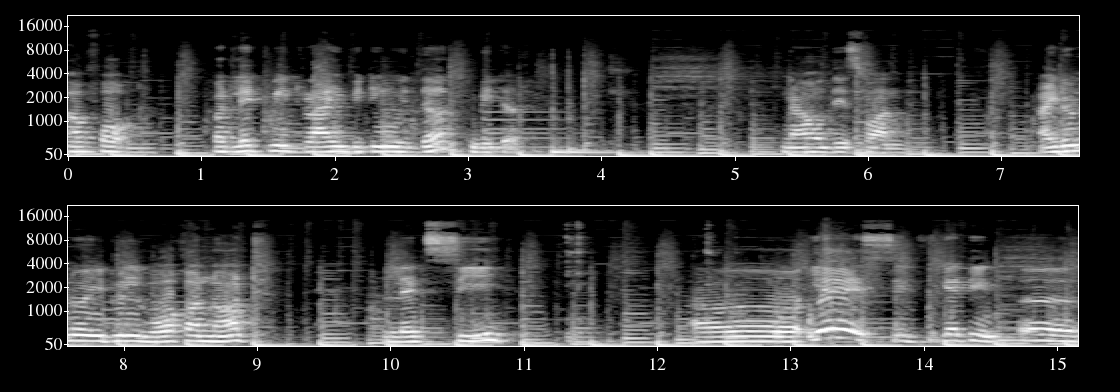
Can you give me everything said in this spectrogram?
A fork but let me try beating with the beater. Now this one. I don't know it will work or not. Let's see. Oh yes it's getting uh,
